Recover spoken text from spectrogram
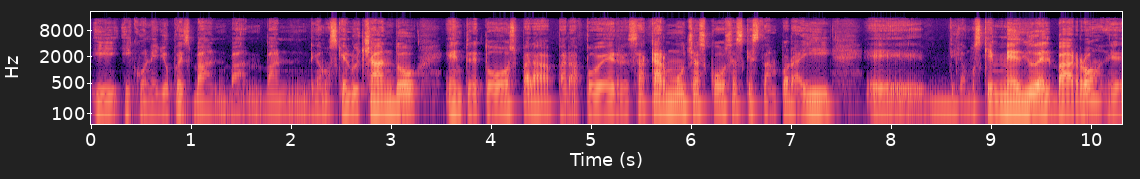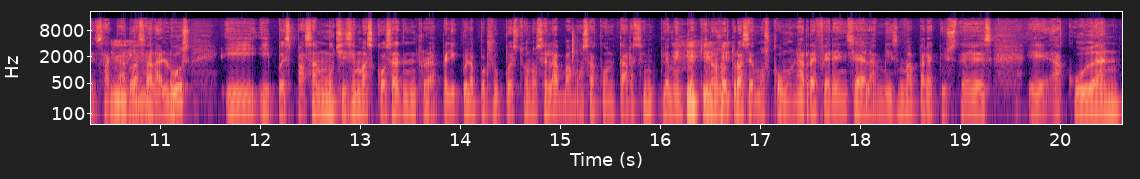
y, y con ello pues van, van, van, digamos que luchando entre todos para, para poder sacar muchas cosas que están por ahí, eh, digamos que en medio del barro, eh, sacarlas a la luz y, y pues pasan muchísimas cosas dentro de la película, por supuesto no se las vamos a contar, simplemente aquí nosotros hacemos como una referencia de la misma para que ustedes eh, acudan,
